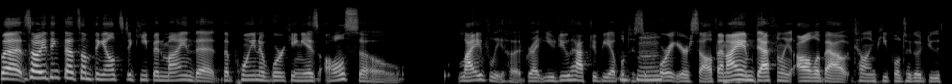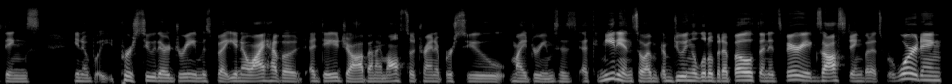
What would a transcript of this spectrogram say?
but so i think that's something else to keep in mind that the point of working is also livelihood right you do have to be able to Mhm. support yourself and i am definitely all about telling people to go do things you know pursue their dreams but you know i have a, a day job and i'm also trying to pursue my dreams as a comedian so I'm, I'm doing a little bit of both and it's very exhausting but it's rewarding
